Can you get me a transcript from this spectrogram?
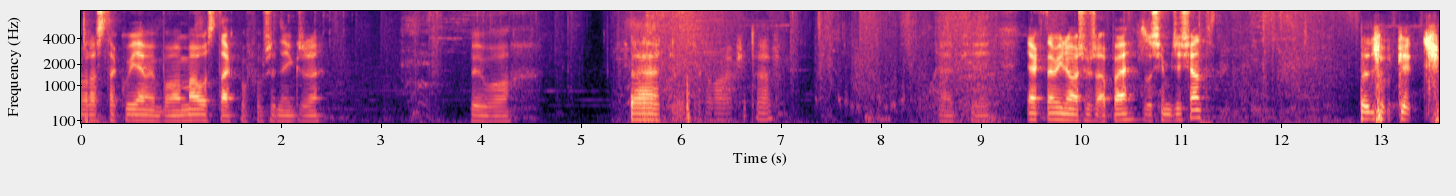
Dobra, stakujemy, bo mam mało staków w poprzedniej grze. Było Tak, nie się teraz. lepiej. Jak tam ile masz już AP? Z 80? 55.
